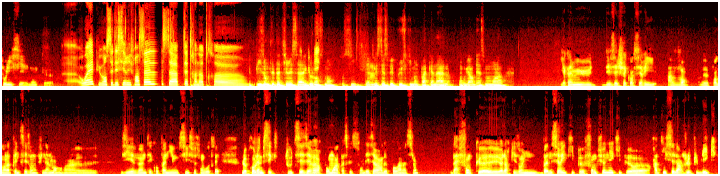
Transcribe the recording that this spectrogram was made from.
policier, donc... euh, Euh, ouais, puis bon, c'est des séries françaises, ça a peut-être un autre. euh, Et puis ils ont peut-être attiré ça avec le Public. lancement aussi. C'est-à-dire que les CSP+, qui n'ont pas Canal, ont regardé à ce moment-là. il y a quand même eu des échecs en série avant, pendant la pleine saison finalement. Hein, euh, The Event et compagnie aussi se sont vautrés. Le problème, c'est que toutes ces erreurs, pour moi, parce que ce sont des erreurs de programmation, bah, font que, euh, alors qu'ils ont une bonne série qui peut fonctionner, qui peut euh, ratisser large le public,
